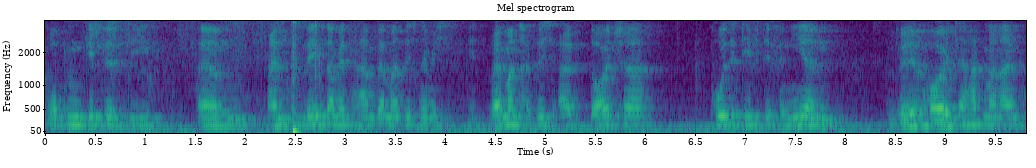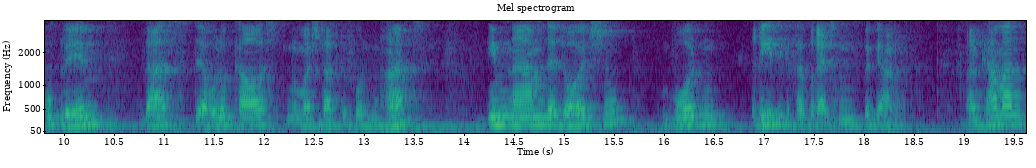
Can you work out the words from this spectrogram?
Gruppen, gibt es, die ähm, ein Problem damit haben, wenn man sich nämlich, wenn man sich als Deutscher positiv definieren will heute, hat man ein Problem, dass der Holocaust nun mal stattgefunden hat. Im Namen der Deutschen wurden riesige Verbrechen begangen. Dann kann man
